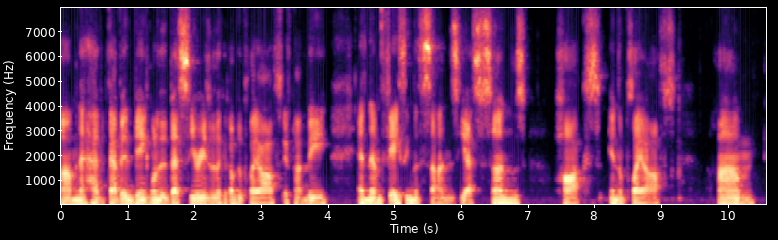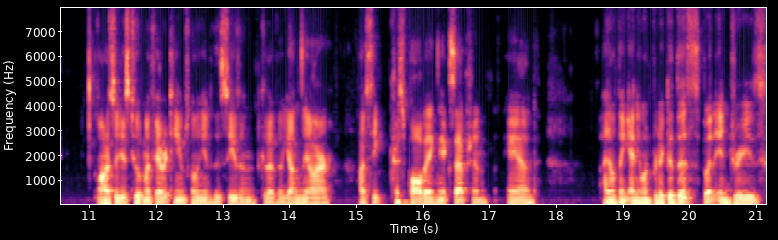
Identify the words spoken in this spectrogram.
Um, and that had that been being one of the best series of the, of the playoffs, if not the, and them facing the Suns. Yes, Suns, Hawks in the playoffs. Um, honestly, just two of my favorite teams going into this season because of how young they are. Obviously, Chris Paul being the exception, and I don't think anyone predicted this, but injuries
